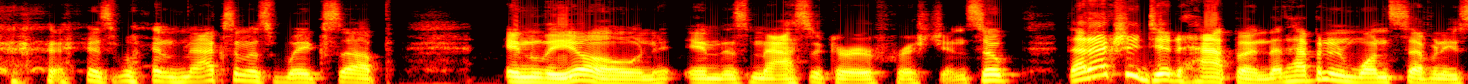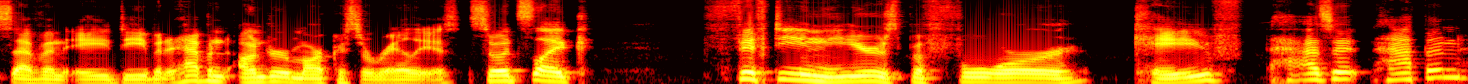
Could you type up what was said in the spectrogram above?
is when Maximus wakes up in Lyon in this massacre of Christians. So that actually did happen. That happened in 177 AD, but it happened under Marcus Aurelius. So it's like 15 years before Cave has it happen.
